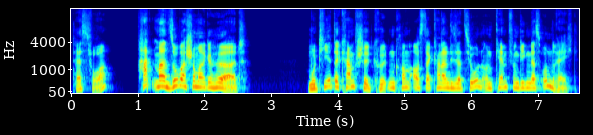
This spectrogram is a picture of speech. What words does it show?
Test vor. Hat man sowas schon mal gehört? Mutierte Kampfschildkröten kommen aus der Kanalisation und kämpfen gegen das Unrecht.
